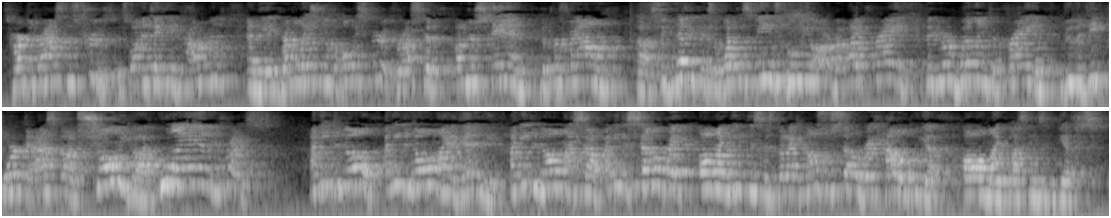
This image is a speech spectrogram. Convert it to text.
It's hard to grasp this truth. It's going to take the empowerment and the revelation of the Holy Spirit for us to understand the profound uh, significance of what this means, who we are. But I pray that you're willing to pray and do the deep work to ask God, show me, God, who I am in Christ. I need to know. I need to know my identity. I need to know myself. I need to celebrate all my weaknesses, but I can also celebrate, hallelujah, all my blessings and gifts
